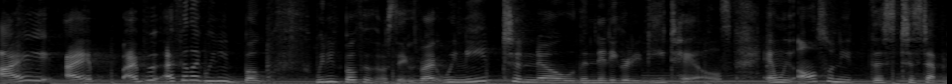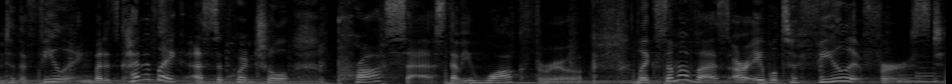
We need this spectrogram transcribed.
I, I, I, I feel like we need both. We need both of those things, right? We need to know the nitty gritty details, and we also need this to step into the feeling. But it's kind of like a sequential process that we walk through. Like some of us are able to feel it first,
